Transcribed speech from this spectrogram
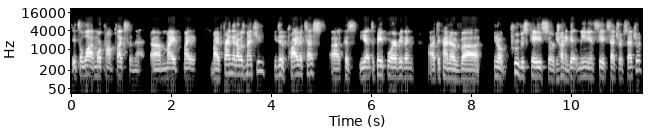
it's a lot more complex than that. Um, my my my friend that I was mentioning, he did a private test because uh, he had to pay for everything uh, to kind of uh, you know prove his case or yeah. trying to get leniency, et cetera, et cetera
